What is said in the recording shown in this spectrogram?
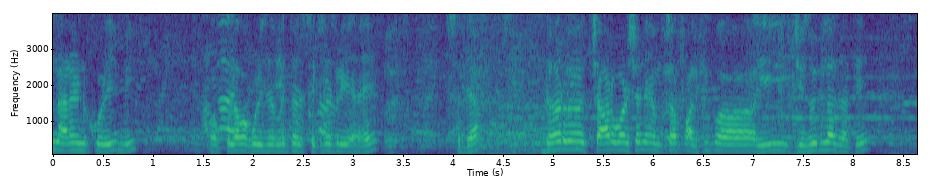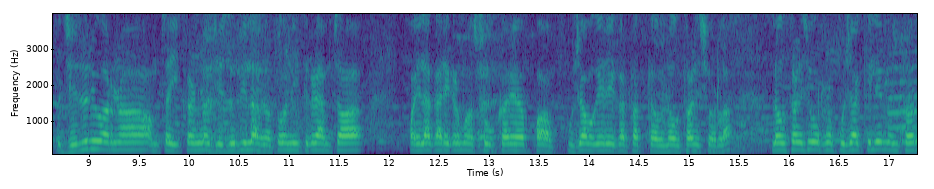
नारायण कोळी मी. कुलाबा कोळी जमेचा सेक्रेटरी आहे. सध्या. दर चार वर्षाने आमचा पालखी प- ही जेजुरीला जाते. जेजुरीवरनं आमचा इकडनं जेजुरीला जातो आणि तिकडे आमचा पहिला कार्यक्रम असो कार्य प पूजा वगैरे करतात लवथाळेश्वरला. लवथाळेश्वरनं पूजा केल्यानंतर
